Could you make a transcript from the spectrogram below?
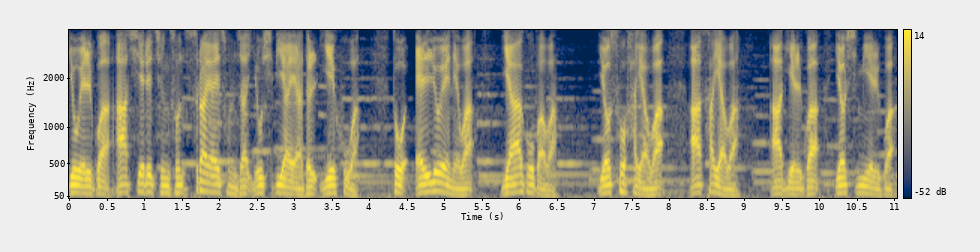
요엘과 아시엘의 증손 스라야의 손자 요시비아의 아들 예후와 또 엘료에네와 야고바와 여소하야와 아사야와 아디엘과 여시미엘과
